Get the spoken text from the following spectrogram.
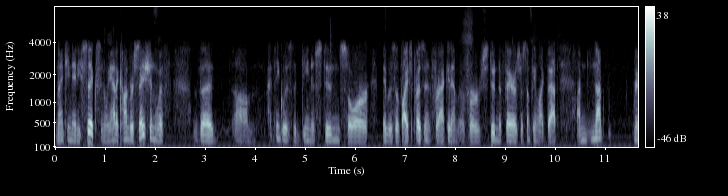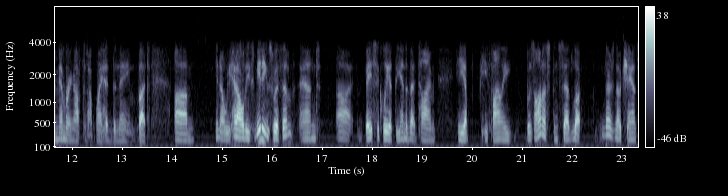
1986, and we had a conversation with the um, I think it was the dean of students or it was a vice president for academic for student affairs or something like that. I'm not remembering off the top of my head the name, but um, you know we had all these meetings with him, and uh, basically at the end of that time, he he finally was honest and said, "Look, there's no chance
